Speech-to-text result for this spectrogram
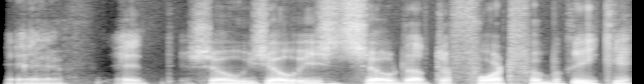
Uh, het, sowieso is het zo dat de Ford-fabrieken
